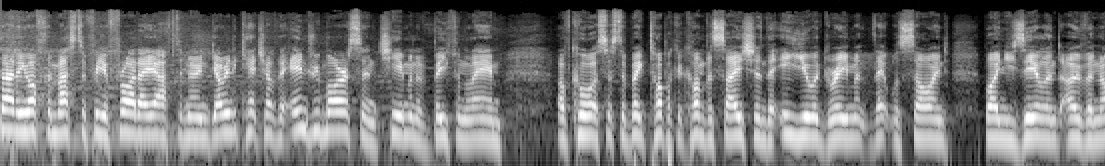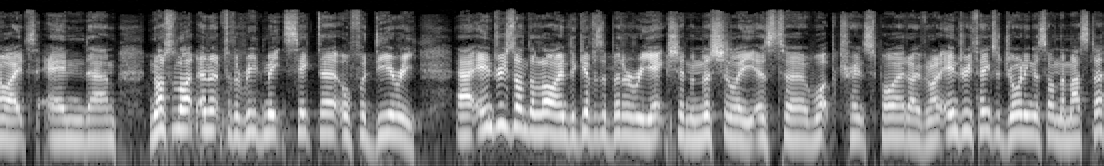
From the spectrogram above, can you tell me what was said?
starting off the muster for your Friday afternoon, going to catch up with Andrew Morrison, chairman of Beef and Lamb. Of course, it's a big topic of conversation the EU agreement that was signed by New Zealand overnight, and um, not a lot in it for the red meat sector or for dairy. Uh, Andrew's on the line to give us a bit of reaction initially as to what transpired overnight. Andrew, thanks for joining us on the muster.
